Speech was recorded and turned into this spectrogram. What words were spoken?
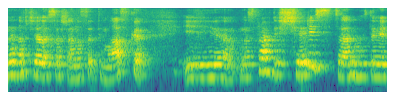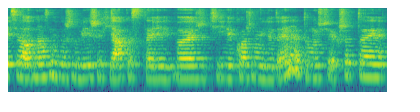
не навчилися ще носити маски. І е, насправді щирість це мені здається одна з найважливіших якостей в житті кожної людини, тому що якщо ти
